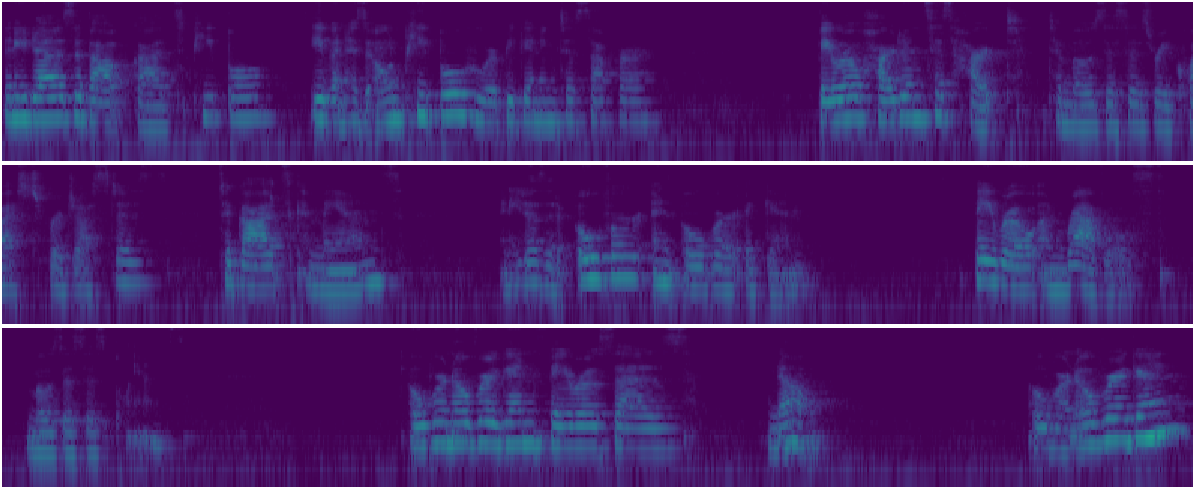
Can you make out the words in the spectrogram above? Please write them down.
than he does about God's people, even his own people who are beginning to suffer. Pharaoh hardens his heart to Moses' request for justice, to God's commands, and he does it over and over again. Pharaoh unravels Moses' plans. Over and over again, Pharaoh says, No. Over and over again,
